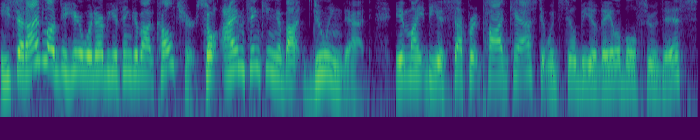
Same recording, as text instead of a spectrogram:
he said, I'd love to hear whatever you think about culture. So I'm thinking about doing that. It might be a separate podcast. It would still be available through this.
